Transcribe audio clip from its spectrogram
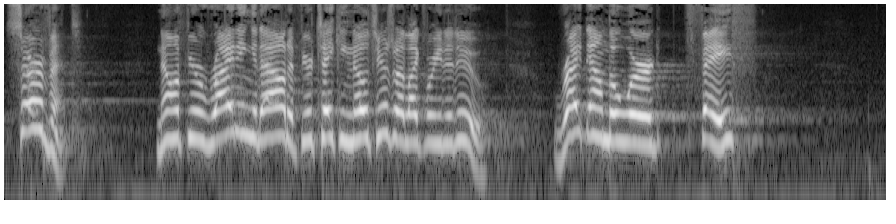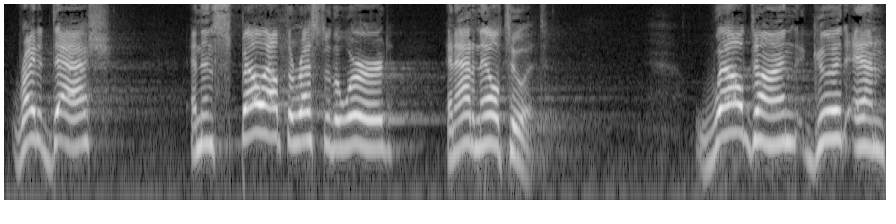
servant. Now, if you're writing it out, if you're taking notes, here's what I'd like for you to do write down the word faith, write a dash, and then spell out the rest of the word and add an L to it. Well done, good and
